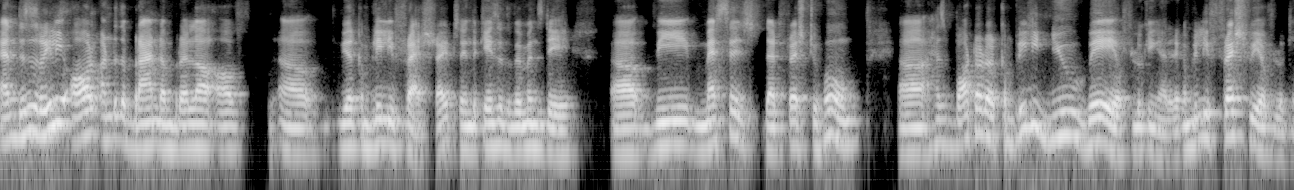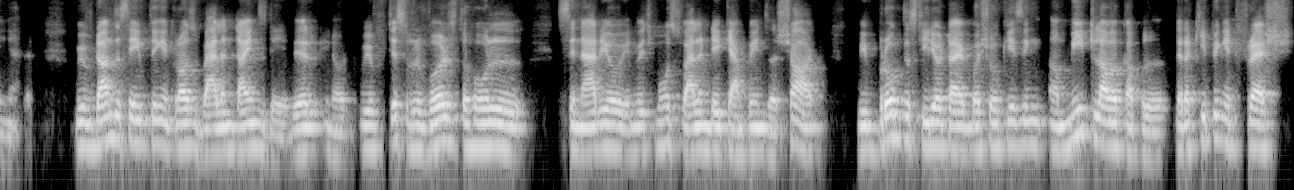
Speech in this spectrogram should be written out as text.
And this is really all under the brand umbrella of we are completely fresh, right? So in the case of the Women's Day, uh, we messaged that fresh to home uh, has brought out a completely new way of looking at it, a completely fresh way of looking at it. We've done the same thing across Valentine's Day, where you know we've just reversed the whole scenario in which most Valentine's Day campaigns are shot. We broke the stereotype by showcasing a meat lover couple that are keeping it fresh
